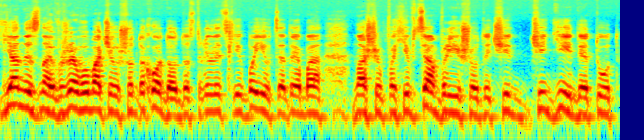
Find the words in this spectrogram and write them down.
Я не знаю, вже ви бачили, що доходило до стрілецьких боїв. Це треба нашим фахівцям вирішувати, чи, чи дійде тут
